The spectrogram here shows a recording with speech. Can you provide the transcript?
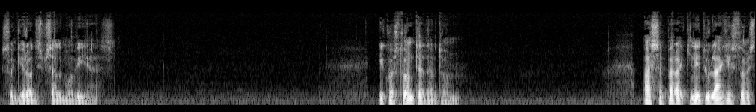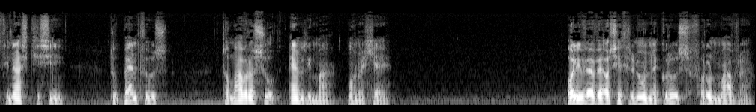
στον καιρό της ψαλμοδίας. 24. Ας σε παρακινεί τουλάχιστον στην άσκηση του πένθους το μαύρο σου ένδυμα μοναχέ. Όλοι βέβαια όσοι θρυνούν νεκρούς φορούν μαύρα.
